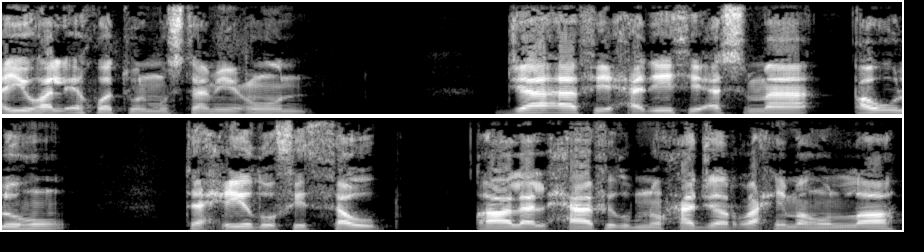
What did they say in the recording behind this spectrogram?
أيها الإخوة المستمعون جاء في حديث أسماء قوله تحيض في الثوب. قال الحافظ ابن حجر رحمه الله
